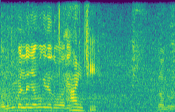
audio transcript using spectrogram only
ਹੁਣ ਵੀ ਮਿਲਣ ਜਾਵਾਂਗੇ ਜਦੋਂ ਆ ਕੇ? ਹਾਂਜੀ। ਧੰਨਵਾਦ।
